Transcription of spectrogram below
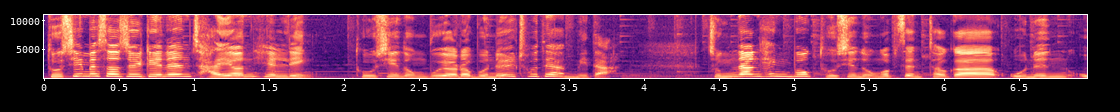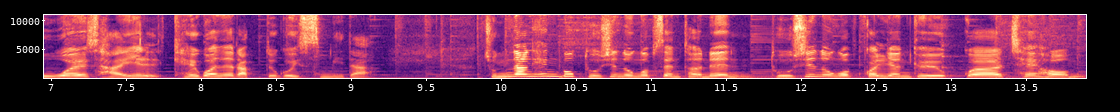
도심에서 즐기는 자연 힐링, 도시 농부 여러분을 초대합니다. 중랑 행복 도시농업센터가 오는 5월 4일 개관을 앞두고 있습니다. 중랑 행복 도시농업센터는 도시농업 관련 교육과 체험,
